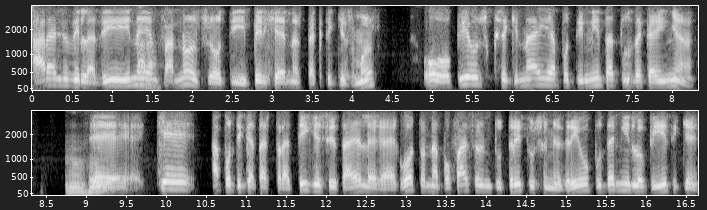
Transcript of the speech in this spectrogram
Άρα δηλαδή είναι Άρα. εμφανώς ότι υπήρχε ένας τακτικισμός ο οποίος ξεκινάει από την ήττα του 19 ε, και από την καταστρατήγηση θα έλεγα εγώ των αποφάσεων του τρίτου συνεδρίου που δεν υλοποιήθηκε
